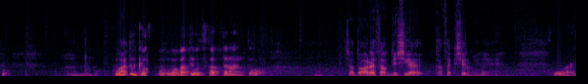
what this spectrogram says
こ こういう時こそ若手を使ったらんと。ちゃんと新井さんの弟子が活躍してるのにねそうやね。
